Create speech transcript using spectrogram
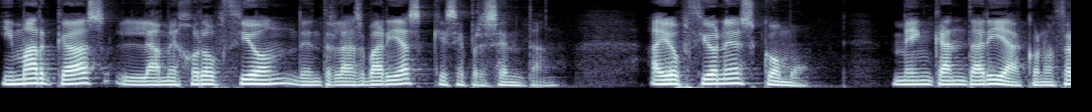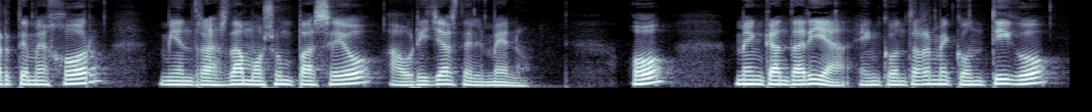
y marcas la mejor opción de entre las varias que se presentan. Hay opciones como Me encantaría conocerte mejor mientras damos un paseo a orillas del Meno. O Me encantaría encontrarme contigo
